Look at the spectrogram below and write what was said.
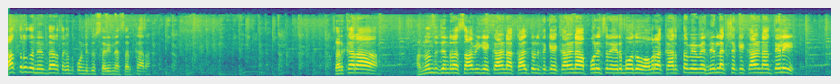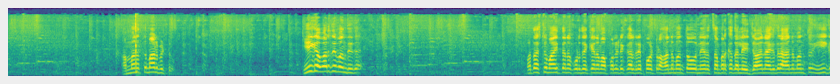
ಆ ಥರದ ನಿರ್ಧಾರ ತೆಗೆದುಕೊಂಡಿದ್ದು ಸರಿನಾ ಸರ್ಕಾರ? ಸರ್ಕಾರ ಹನ್ನೊಂದು ಜನರ ಸಾವಿಗೆ ಕಾರಣ ಕಾಲ್ತುಳಿತಕ್ಕೆ ಕಾರಣ, ಪೊಲೀಸರೇ ಇರ್ಬೋದು, ಅವರ ಕರ್ತವ್ಯವೇ ನಿರ್ಲಕ್ಷ್ಯಕ್ಕೆ ಕಾರಣ ಅಂತೇಳಿ ಅಮಾನತು ಮಾಡಿಬಿಟ್ರು. ಈಗ ವರದಿ ಬಂದಿದೆ. ಮತ್ತಷ್ಟು ಮಾಹಿತಿಯನ್ನು ಕೊಡೋದಕ್ಕೆ ನಮ್ಮ ಪೊಲಿಟಿಕಲ್ ರಿಪೋರ್ಟರ್ ಹನುಮಂತು ನೇರ ಸಂಪರ್ಕದಲ್ಲಿ ಜಾಯ್ನ್ ಆಗಿದ್ರೆ ಹನುಮಂತು, ಈಗ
